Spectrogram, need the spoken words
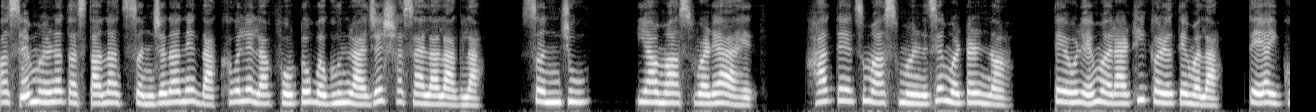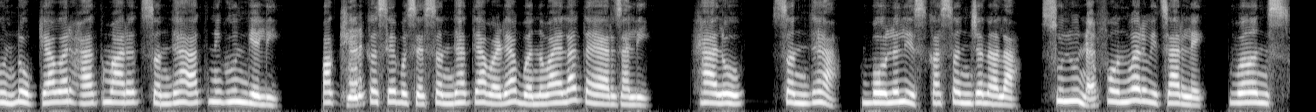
असे म्हणत असतानाच संजनाने दाखवलेला फोटो बघून राजेश हसायला लागला. संजू या मास वड्या आहेत. हा तेच मांस म्हणजे मटण ना. तेवढे मराठी कळते मला. ते ऐकून डोक्यावर हात मारत संध्या आत निघून गेली. अखेर कसे बसे संध्या त्या वड्या बनवायला तयार झाली. हॅलो संध्या बोललीस का संजनाला? सुलूने फोनवर विचारले. वन्स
